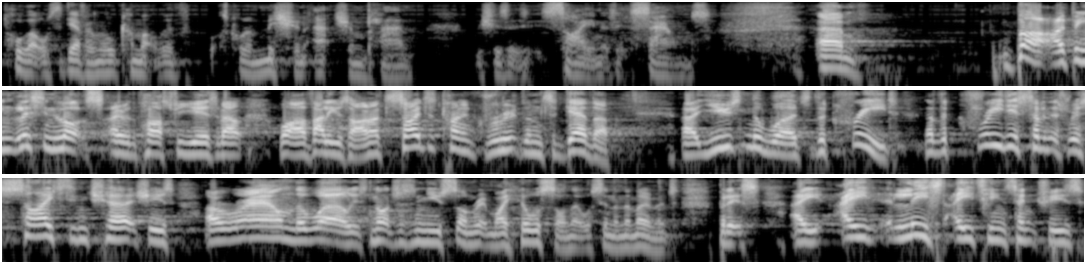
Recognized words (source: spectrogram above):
pull that all together and we'll come up with what's called a mission action plan, which is as exciting as it sounds. Um, but I've been listening lots over the past few years about what our values are, and I've decided to kind of group them together uh, using the words the creed. Now, the creed is something that's recited in churches around the world. It's not just a new song written by Hillsong that we'll sing in a moment, but it's a, a at least 18 centuries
